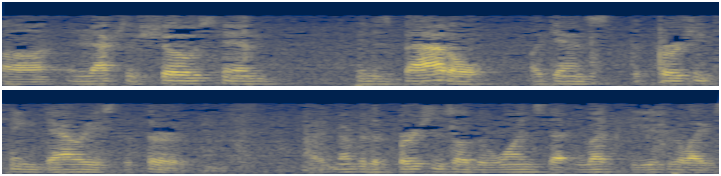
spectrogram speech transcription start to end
Uh, and it actually shows him in his battle against the Persian king Darius III. Uh, remember, the Persians are the ones that let the Israelites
